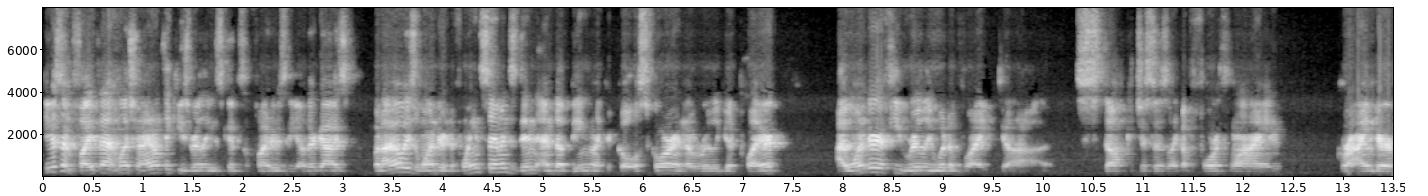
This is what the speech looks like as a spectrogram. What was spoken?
he doesn't fight that much, and I don't think he's really as good as a fighter as the other guys. But I always wondered if Wayne Simmonds didn't end up being like a goal scorer and a really good player. I wonder if he really would have like uh, stuck just as like a fourth line grinder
